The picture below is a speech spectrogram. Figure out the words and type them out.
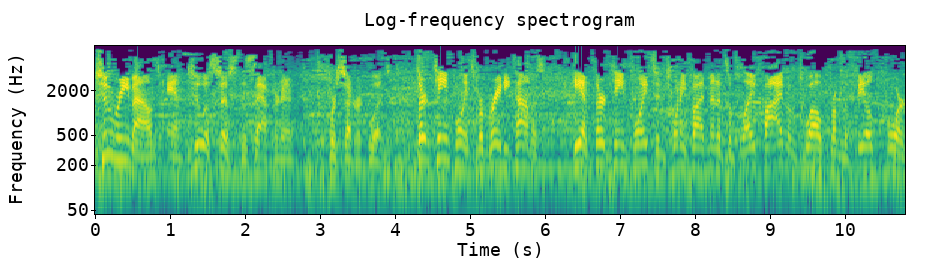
two rebounds and two assists this afternoon for Cedric Woods. 13 points for Brady Thomas. He had 13 points in 25 minutes of play, 5 of 12 from the field for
